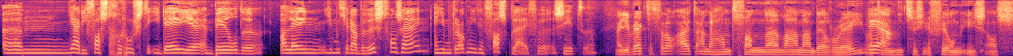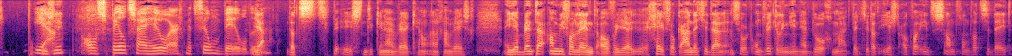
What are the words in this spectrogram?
ehm, ja, die vastgeroeste ideeën en beelden. Alleen je moet je daar bewust van zijn en je moet er ook niet in vast blijven zitten. Maar je werkt het vooral uit aan de hand van eh, Lana Del Rey. Wat Ja. dan niet zozeer film is als Ja, al speelt zij heel erg met filmbeelden. Ja, dat is, is natuurlijk in haar werk heel erg aanwezig. En jij bent daar ambivalent over. Je geeft ook aan dat je daar een soort ontwikkeling in hebt doorgemaakt. Dat je dat eerst ook wel interessant vond wat ze deed.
